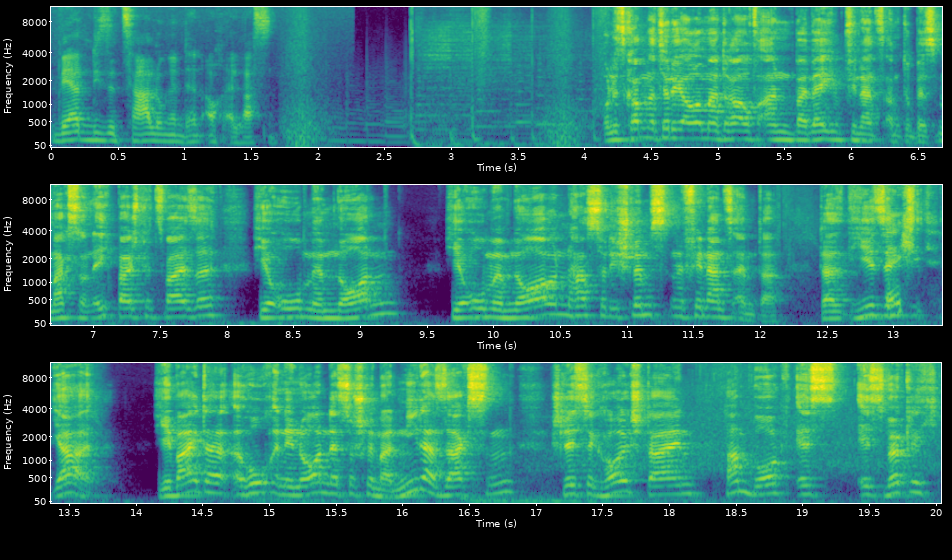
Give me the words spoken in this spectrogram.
werden diese Zahlungen dann auch erlassen. Und es kommt natürlich auch immer drauf an, bei welchem Finanzamt du bist. Max und ich beispielsweise, hier oben im Norden, hier oben im Norden hast du die schlimmsten Finanzämter. Da, hier sind, Echt? ja, je weiter hoch in den Norden, desto schlimmer. Niedersachsen, Schleswig-Holstein, Hamburg ist, ist wirklich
